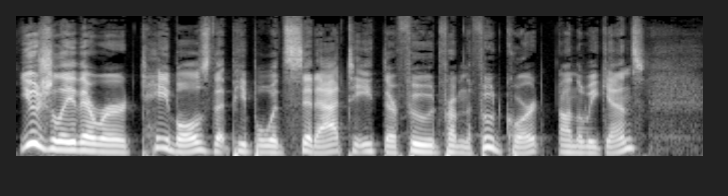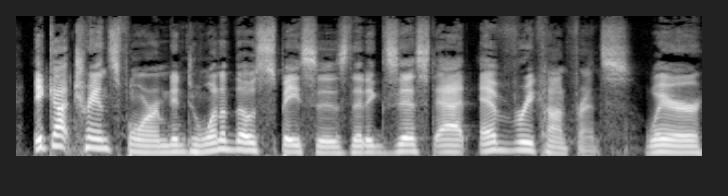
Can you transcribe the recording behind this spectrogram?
usually there were tables that people would sit at to eat their food from the food court on the weekends, it got transformed into one of those spaces that exist at every conference where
